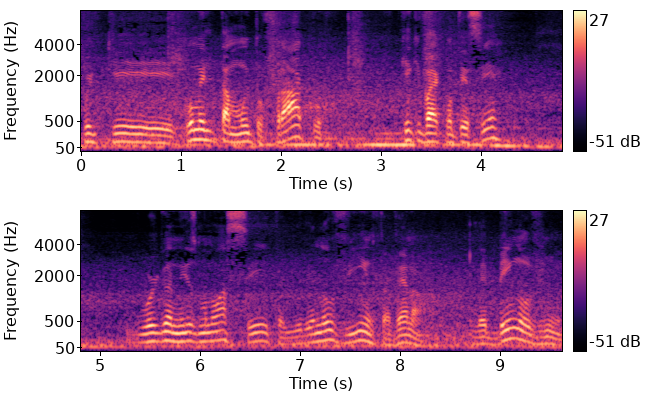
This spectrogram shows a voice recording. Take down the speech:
Porque como ele tá muito fraco, o que, que vai acontecer? O organismo não aceita. Ele é novinho, tá vendo? Ele é bem novinho.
